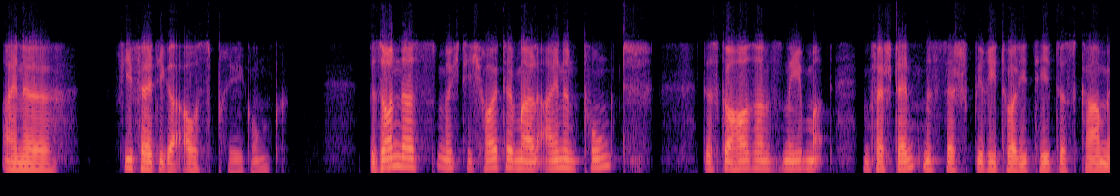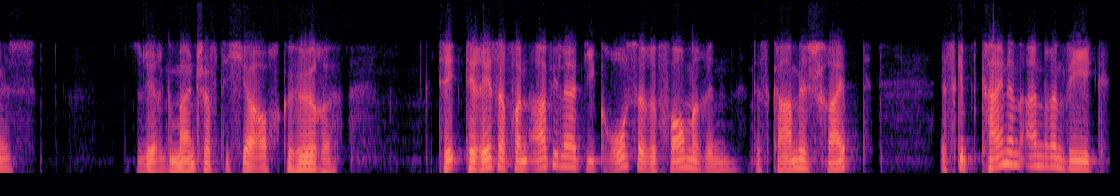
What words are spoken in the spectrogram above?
eine vielfältige Ausprägung. Besonders möchte ich heute mal einen Punkt des Gehorsams nehmen im Verständnis der Spiritualität des Karmels, zu der Gemeinschaft ich ja auch gehöre. Teresa von Avila, die große Reformerin des Karmels, schreibt, es gibt keinen anderen Weg,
